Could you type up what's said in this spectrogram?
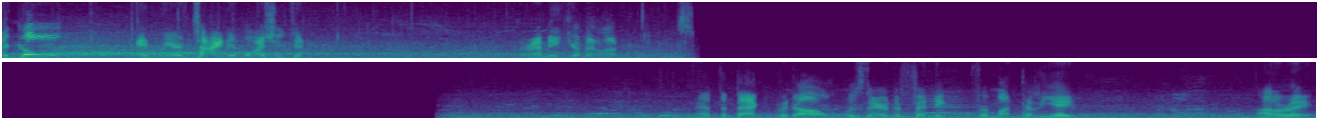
the goal, and we are tied in Washington. Remy Cabella And at the back, Vidal was there defending for Montpellier. Honorat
